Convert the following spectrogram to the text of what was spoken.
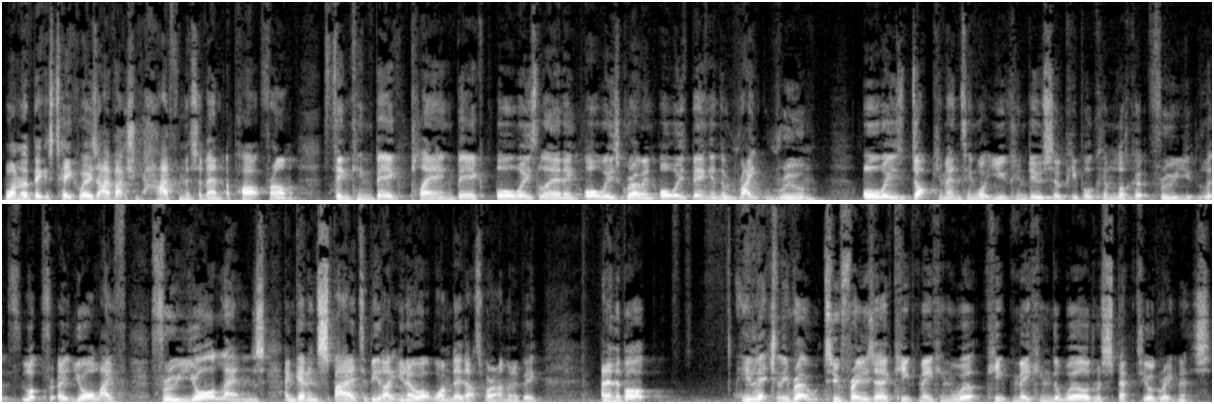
one of the biggest takeaways I've actually had from this event, apart from thinking big, playing big, always learning, always growing, always being in the right room, always documenting what you can do so people can look at through look at your life through your lens and get inspired to be like, you know what, one day that's where I'm going to be. And in the book, he literally wrote two phrases: "Keep making keep making the world respect your greatness."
